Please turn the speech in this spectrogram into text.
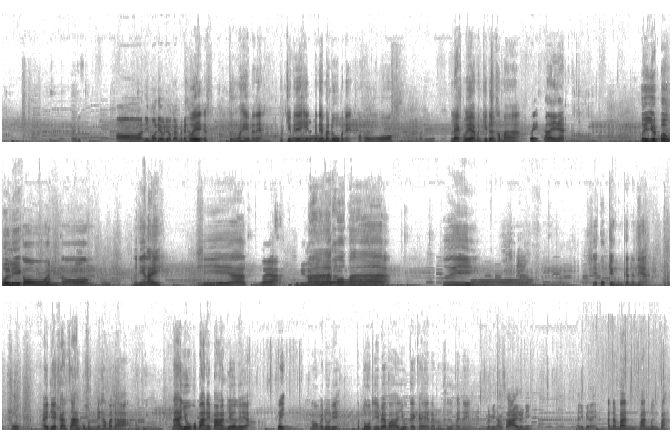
ๆอ๋ออันนี้โมเดลเดียวกันปะเนี่ยเฮ้ย เพิ่งมาเห็นนะเนี่ย เมื่อกี้ไม่ได้เห็นไม่ได้มาดูปะเนี่ย โอ้โหไม่ได้มาดู แหลกเลยอะ เมื่อกี้เดินเข้ามา เฮ้ย อะไรเนี่ยเฮ้ย หยุดเปิดเบอร์รี่ก่อนน้องเฮ้ยนี่อะไร เชี่ยอะไรอะดูดีหละมาอ๋อคอกหมา เฮ้ย อ๋อ เชี่ยกูเก่งเหมือนกันนะเนี่ยโหไอเดียการสร้างกูมันไม่ธรรมดาเอาจริงน่าอยู่กับบ้านในปาล์มเยอะเลยอะเฮ้ย ลองไปดูดิ ประตูที่แบบว่าอยู่ไกลๆอันนั้นมันคือไปไหน มันมีทางซ้ายด้วยนี่ อันนี้ไปไหน อันนั้นบ้านบ้านมึงปะ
